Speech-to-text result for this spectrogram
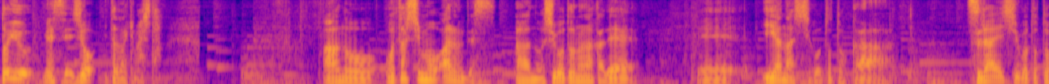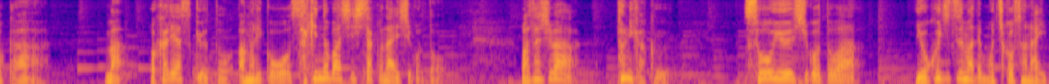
というメッセージをいただきました。あの私もあるんです。あの仕事の中で、えー、嫌な仕事とか辛い仕事とかまあ分かりやすく言うとあまりこう先延ばししたくない仕事。私はとにかくそういう仕事は翌日まで持ち越さない。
